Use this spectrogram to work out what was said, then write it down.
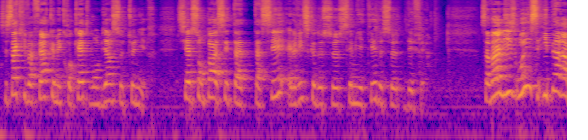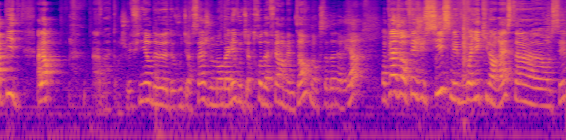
c'est ça qui va faire que mes croquettes vont bien se tenir. Si elles ne sont pas assez tassées, elles risquent de se s'émietter, de se défaire. Ça va, Lise? Oui, c'est hyper rapide. Alors, ah bah, attends, je vais finir de, vous dire ça. Je vais m'emballer, vous dire trop d'affaires en même temps, donc ça donne rien. Donc là, j'en fais juste 6, mais vous voyez qu'il en reste, hein, euh, on le sait.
